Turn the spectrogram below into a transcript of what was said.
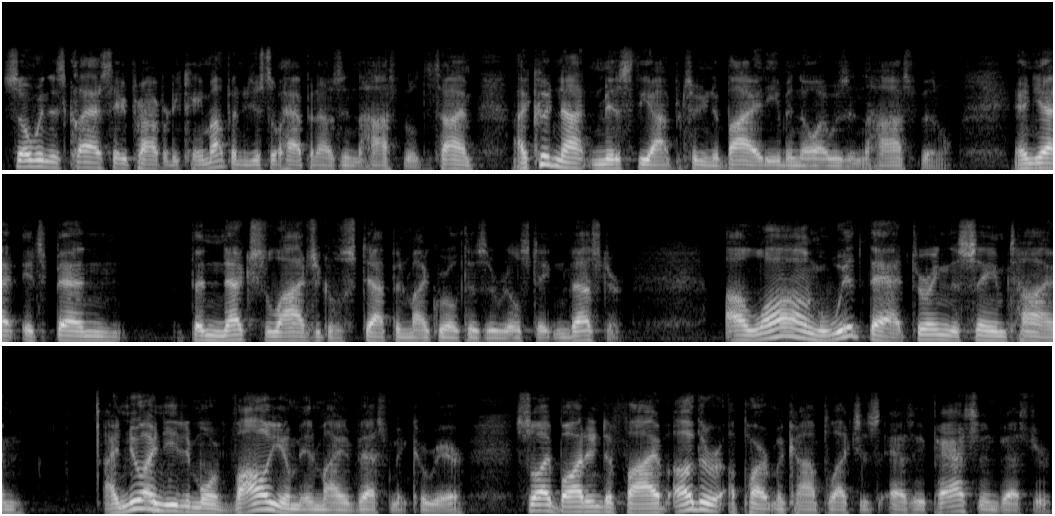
So when this Class A property came up, and it just so happened I was in the hospital at the time, I could not miss the opportunity to buy it, even though I was in the hospital. And yet, it's been the next logical step in my growth as a real estate investor. Along with that, during the same time, I knew I needed more volume in my investment career, so I bought into five other apartment complexes as a passive investor,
